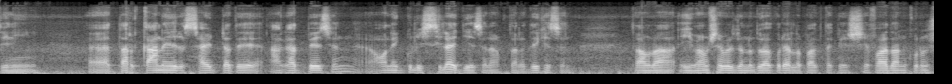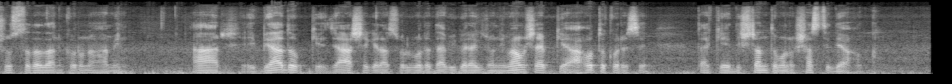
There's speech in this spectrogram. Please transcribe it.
তিনি তার কানের সাইডটাতে আঘাত পেয়েছেন। অনেকগুলি সিলাই দিয়েছেন, আপনারা দেখেছেন। তো আমরা ইমাম সাহেবের জন্য দোয়া করে, আল্লাহ পাক তাকে শেফা দান করুন, সুস্থতা দান করুন, আমিন। আর এই বেয়াদবকে যা আশেকে রাসুল বলে দাবি করে একজন ইমাম সাহেবকে আহত করেছে, তাকে দৃষ্টান্তমূলক শাস্তি দেওয়া হোক।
